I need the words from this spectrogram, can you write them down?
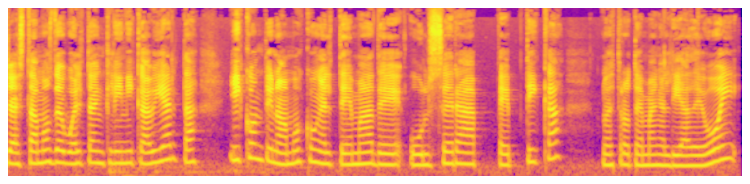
Ya estamos de vuelta en clínica abierta y continuamos con el tema de úlcera péptica, nuestro tema en el día de hoy.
